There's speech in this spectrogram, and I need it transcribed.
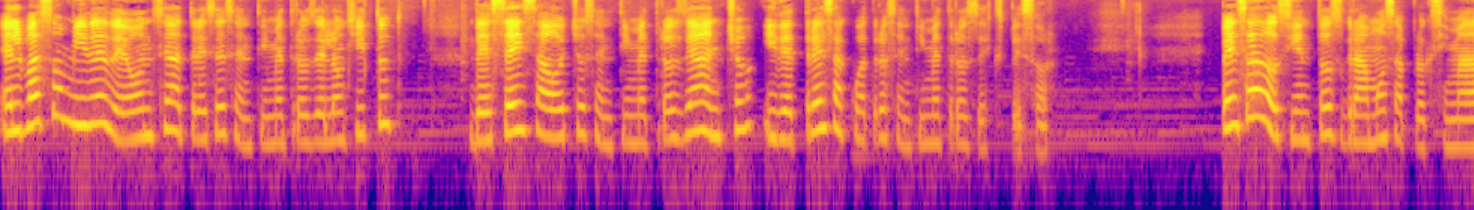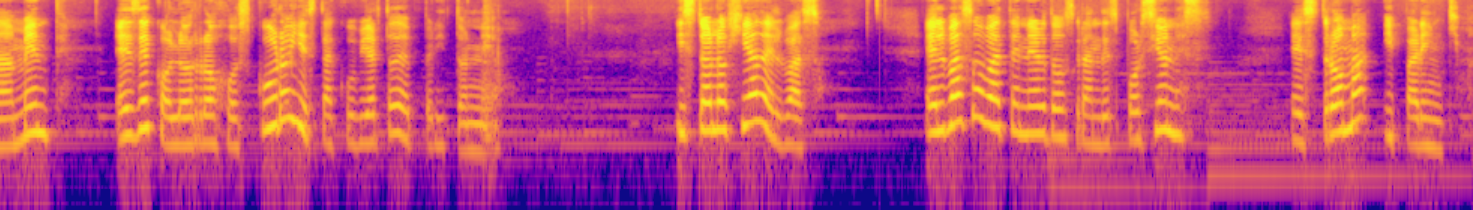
El vaso mide de 11 a 13 centímetros de longitud, de 6 a 8 centímetros de ancho y de 3 a 4 centímetros de espesor. Pesa 200 gramos aproximadamente. Es de color rojo oscuro y está cubierto de peritoneo. Histología del vaso. El vaso va a tener dos grandes porciones, estroma y parénquima.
